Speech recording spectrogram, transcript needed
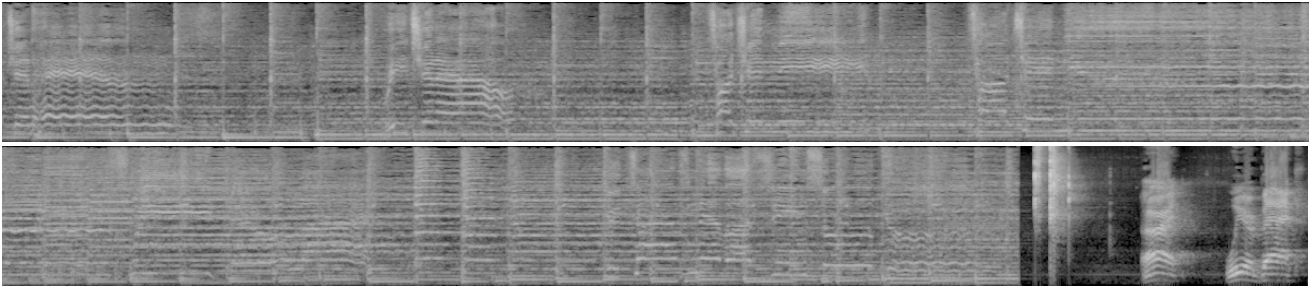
touching hands, reaching out, touching me, touching you. Sweet Caroline, good times never seem so good. All right, we are back.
